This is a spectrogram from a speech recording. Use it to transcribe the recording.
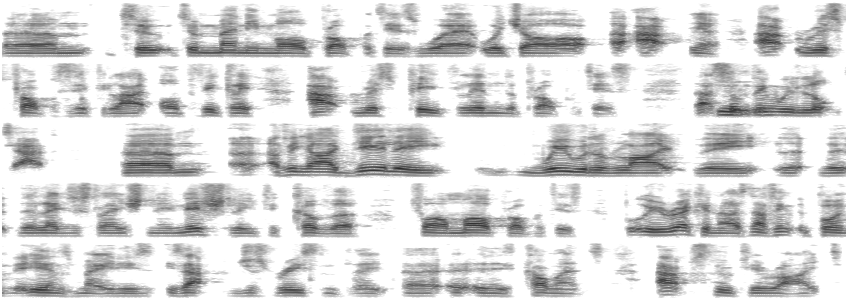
um, to to many more properties where which are at, you know, at risk properties, if you like, or particularly at risk people in the properties. That's mm -hmm. something we looked at. Um, I think ideally we would have liked the, the, the legislation initially to cover far more properties, but we recognise, and I think the point that Ian's made is, is just recently uh, in his comments, absolutely right.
